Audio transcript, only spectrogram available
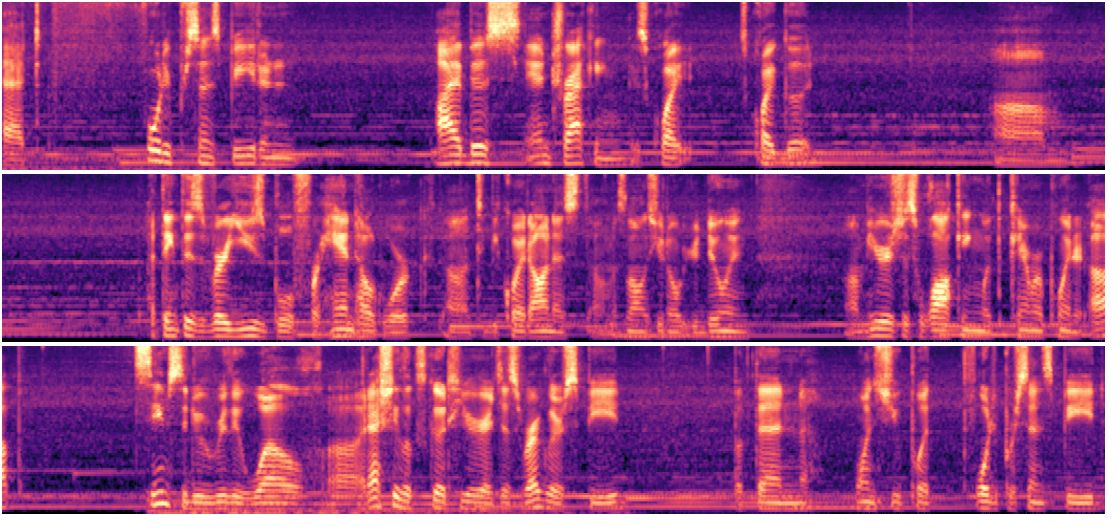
at 40% speed and IBIS and tracking is quite is quite good. Um, I think this is very usable for handheld work, uh, to be quite honest, um, as long as you know what you're doing. Um, here is just walking with the camera pointed up. It seems to do really well. Uh, it actually looks good here at just regular speed, but then once you put 40% speed,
